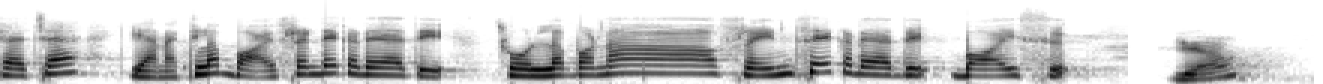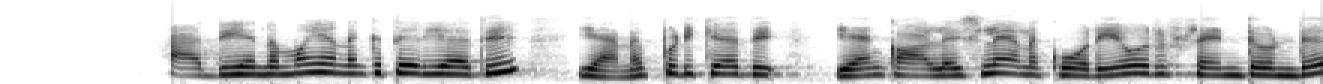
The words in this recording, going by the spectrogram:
சேச்சா எனக்குலாம் பாய் ஃப்ரெண்டே கிடையாது. சொல்ல போனா ஃப்ரெண்ட்ஸே கிடையாது பாய்ஸ் ஏன்? அது என்னமோ எனக்கு தெரியாது. எனக்கு பிடிக்காது. என் காலேஜில் எனக்கு ஒரே ஒரு ஃப்ரெண்ட் உண்டு.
